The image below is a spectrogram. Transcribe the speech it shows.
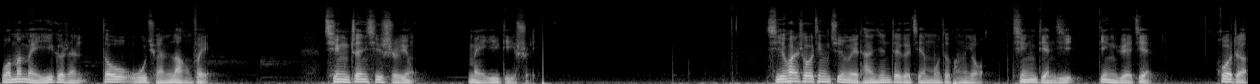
我们每一个人都无权浪费。请珍惜使用每一滴水。喜欢收听《俊伟谈心》这个节目的朋友，请点击订阅键，或者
